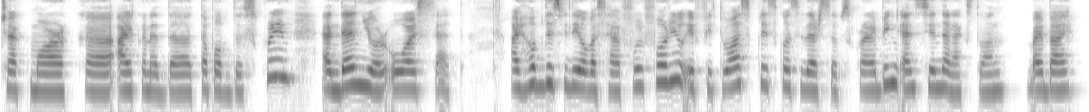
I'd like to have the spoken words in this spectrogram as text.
check mark uh, icon at the top of the screen and then you're all set. I hope this video was helpful for you. If it was please consider subscribing and see you in the next one. Bye bye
